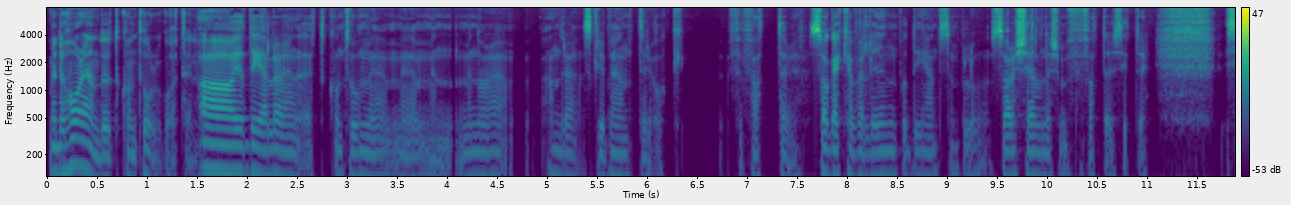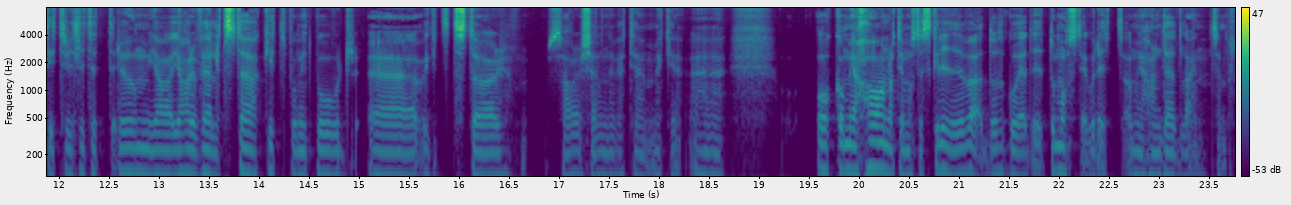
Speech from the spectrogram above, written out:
Men du har ändå ett kontor att gå till. Ja, jag delar ett kontor med, med, med, med några andra skribenter och författare. Saga Kavalin på DN till exempel och Sara Källner som är författare sitter, sitter i ett litet rum. Jag, jag har det väldigt stökigt på mitt bord, eh, vilket stör Sara Källner vet jag mycket. Eh, och om jag har något jag måste skriva, då går jag dit. Då måste jag gå dit, om jag har en deadline till exempel.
